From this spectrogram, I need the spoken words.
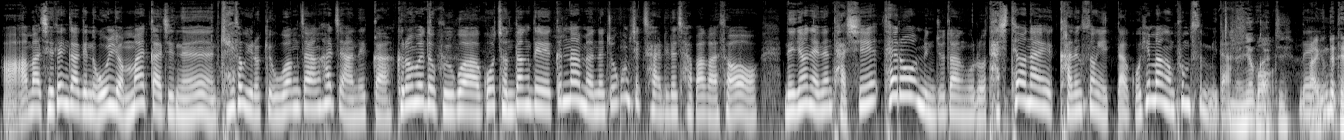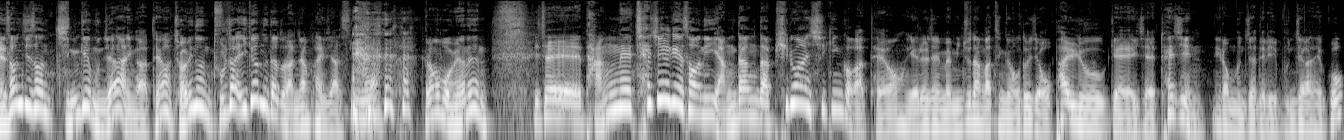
아, 아마 제 생각에는 올 연말까지는 계속 이렇게 우왕좌왕하지 않을까. 그럼에도 불구하고 전당대회 끝나면은 조금씩 자리를 잡아가 서 내년에는 다시 새로운 민주당으로 다시 태어날 가능성이 있다고 희망은 품습니다. 내년까지. 네. 아 근데 대선 지선 진 게 문제는 아닌 것 같아요. 저희는 둘 다 이겼는데도 난장판이지 않습니까? 그런 거 보면은 이제 당내 체질 개선이 양당 다 필요한 시기인 것 같아요. 예를 들면 민주당 같은 경우도 이제 586의 이제 퇴진 이런 문제들이 문제가 되고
